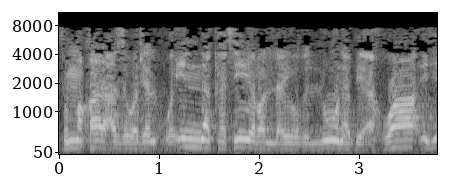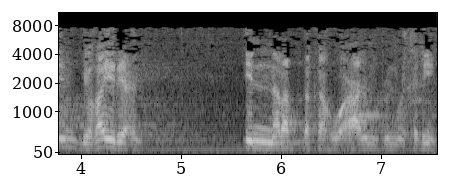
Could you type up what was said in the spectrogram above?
ثم قال عز وجل وإن كثيرا ليضلون بأهوائهم بغير علم. إن ربك هو أعلم بالمعتدين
